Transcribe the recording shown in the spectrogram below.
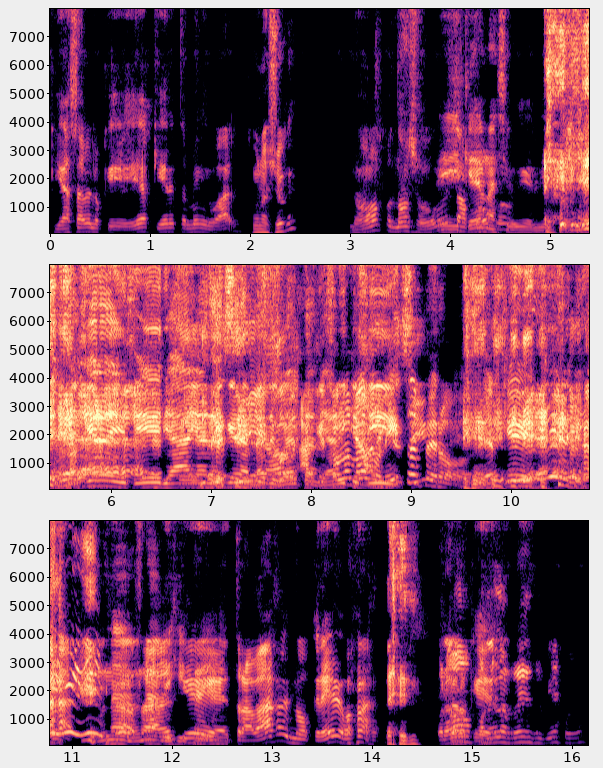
que ya sabe lo que ella quiere también igual. ¿Una sugar? No, pues no soy, Y quiere una sugar. No quiere decir, ya, ya, no quiere de ya son las más sí. bonitas, pero es que Una, una viejita trabaja, no creo. Por ahora vamos que- a poner las redes del viejo, ¿no?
